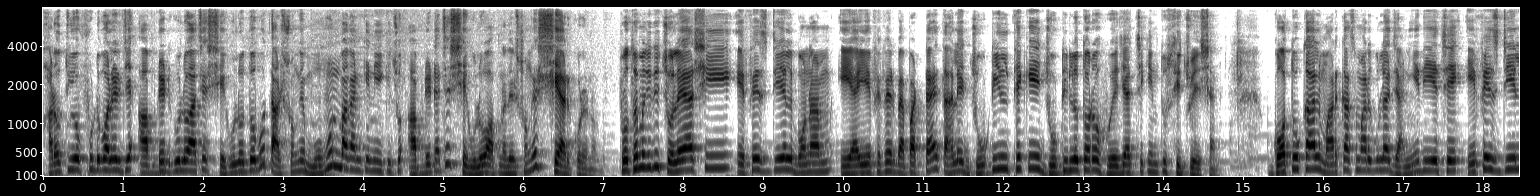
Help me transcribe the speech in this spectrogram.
ভারতীয় ফুটবলের যে আপডেটগুলো আছে সেগুলো দেবো, তার সঙ্গে মোহনবাগানকে নিয়ে কিছু আপডেট আছে সেগুলোও আপনাদের সঙ্গে শেয়ার করে নেব। প্রথমে যদি চলে আসি এফএসডিএল বনাম এআইএফএফ এর ব্যাপারটায়, তাহলে জটিল থেকে জটিলতর হয়ে যাচ্ছে কিন্তু সিচুয়েশন গতকাল মার্কাস মার্গুলা জানিয়ে দিয়েছে, এফএসডিএল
